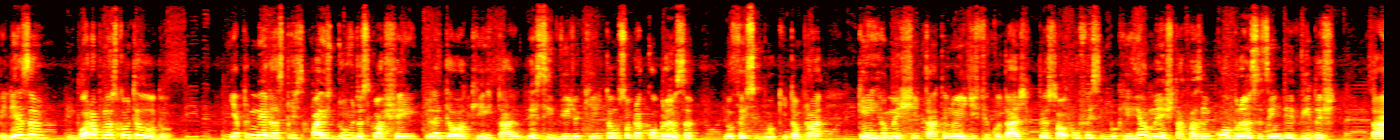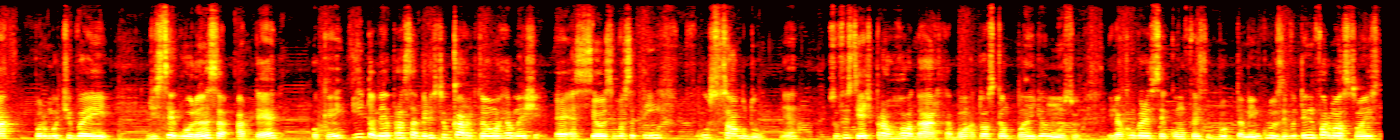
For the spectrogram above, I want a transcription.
beleza? Bora para o nosso conteúdo. E a primeira das principais dúvidas que eu achei legal aqui, tá? Desse vídeo aqui, então sobre a cobrança no Facebook. Então para quem realmente está tendo dificuldade, pessoal, o Facebook realmente está fazendo cobranças indevidas, tá? Por motivo aí de segurança até, ok? E também para saber se o cartão realmente é, é seu, se você tem o saldo, né? Suficiente para rodar, tá bom? As tuas campanhas de anúncio. Eu já conversei com o Facebook também, inclusive eu tenho informações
